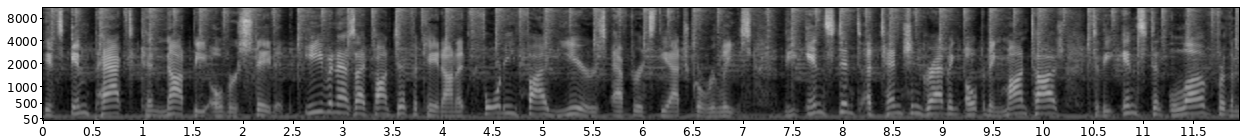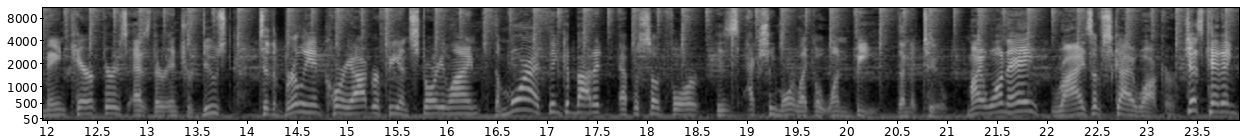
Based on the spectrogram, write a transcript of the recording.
Its impact cannot be overstated, even as I pontificate on it 45 years after its theatrical release. The instant attention grabbing opening montage, to the instant love for the main characters as they're introduced, to the brilliant choreography and storyline, the more I think about it, episode four is actually more like a 1B than a 2. My 1A, Rise of Skywalker. Just kidding.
